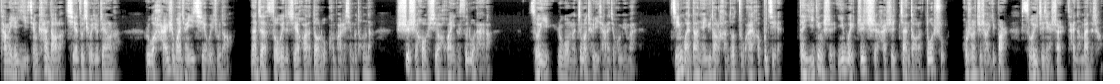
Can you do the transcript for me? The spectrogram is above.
他们也已经看到了企业足球也就这样了。如果还是完全以企业为主导，那这所谓的职业化的道路恐怕是行不通的，是时候需要换一个思路来了。所以，如果我们这么推理下来，就会明白。尽管当年遇到了很多阻碍和不解，但一定是因为支持还是占到了多数，或者说至少一半，所以这件事儿才能办得成。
